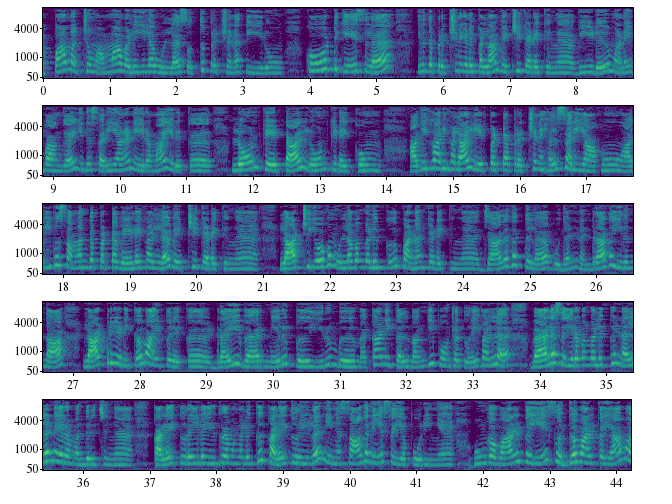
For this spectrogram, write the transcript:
அப்பா மற்றும் அம்மா வழியில உள்ள சொத்து பிரச்சனை தீரும். கோர்ட் கேஸ்ல இருந்த பிரச்சனைகளுக்கெல்லாம் வெற்றி கிடைக்குங்க. வீடு மனை வாங்க இது சரியான நேரமா இருக்கு. லோன் கேட்டால் லோன் கிடைக்கும். அதிகாரிகளால் ஏற்பட்ட பிரச்சனைகள் சரியாகும். அறிவு சம்பந்தப்பட்ட வேலைகளில் வெற்றி கிடைக்குங்க. லாட்சி யோகம் உள்ளவங்களுக்கு பணம் கிடைக்குங்க. ஜாதகத்தில் புதன் நன்றாக இருந்தால் லாட்ரி அடிக்க வாய்ப்பு இருக்கு. டிரைவர் நெருப்பு இரும்பு மெக்கானிக்கல் வங்கி போன்ற துறைகளில் வேலை செய்கிறவங்களுக்கு நல்ல நேரம் வந்துருச்சுங்க. கலைத்துறையில் இருக்கிறவங்களுக்கு கலைத்துறையில் நீங்கள் சாதனையை செய்ய போகிறீங்க உங்கள் வாழ்க்கையே சொர்க்க வாழ்க்கையாக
